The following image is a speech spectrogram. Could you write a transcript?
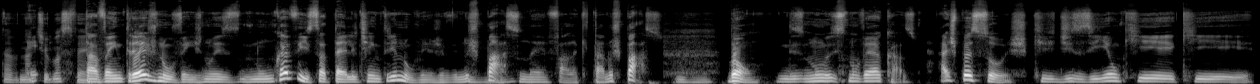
Tava na atmosfera. tava entre as nuvens. Nunca vi satélite entre nuvens. Eu já vi no espaço, né? Fala que tá no espaço. Bom, isso não, isso não vem a caso. As pessoas que diziam que, que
